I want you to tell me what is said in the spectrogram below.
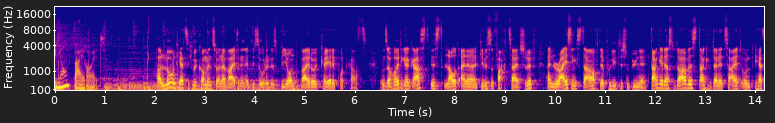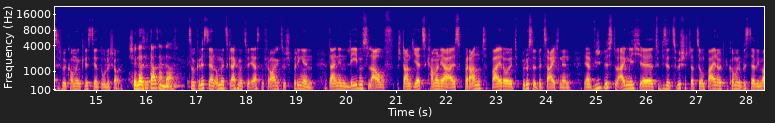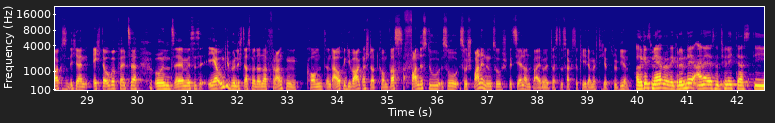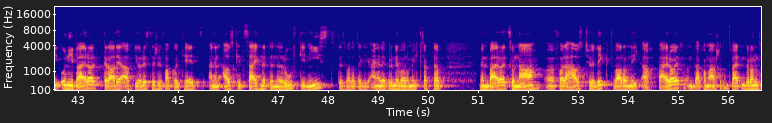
Beyond Bayreuth. Hallo und herzlich willkommen zu einer weiteren Episode des Beyond Bayreuth Karriere Podcasts. Unser heutiger Gast ist laut einer gewissen Fachzeitschrift ein Rising Star auf der politischen Bühne. Danke, dass du da bist, danke für deine Zeit und herzlich willkommen Christian Doleschal. Schön, dass ich da sein darf. So Christian, um jetzt gleich mal zur ersten Frage zu springen. Deinen Lebenslauf stand jetzt kann man ja als Brand Bayreuth Brüssel bezeichnen. Ja, wie bist du eigentlich äh, zu dieser Zwischenstation Bayreuth gekommen? Du bist ja wie Markus und ich ein echter Oberpfälzer und ähm, es ist eher ungewöhnlich, dass man dann nach Franken kommt und auch in die Wagnerstadt kommt. Was fandest du so so, spannend und so speziell an Bayreuth, dass du sagst, okay, da möchte ich jetzt studieren? Also gibt es mehrere Gründe. Einer ist natürlich, dass die Uni Bayreuth, gerade auch die juristische Fakultät, einen ausgezeichneten Ruf genießt. Das war tatsächlich einer der Gründe, warum ich gesagt habe, wenn Bayreuth so nah äh, vor der Haustür liegt, warum nicht auch Bayreuth? Und da kommen wir auch schon zum zweiten Grund.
